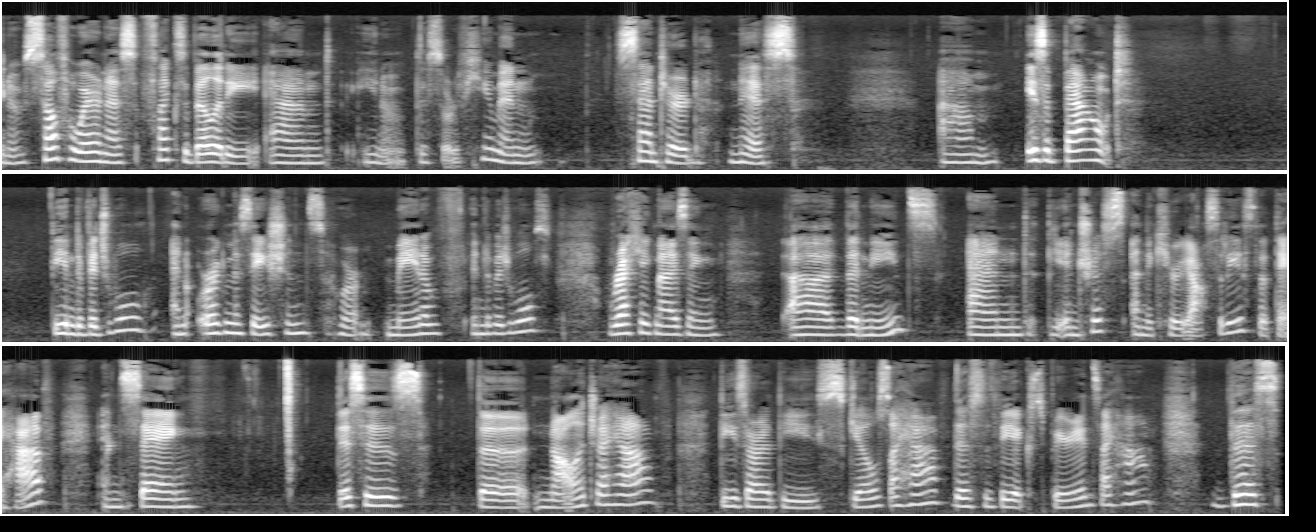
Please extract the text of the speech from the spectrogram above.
you know, self awareness, flexibility, and, you know, this sort of human centeredness um, is about the individual and organizations who are made of individuals recognizing uh, the needs and the interests and the curiosities that they have and saying, this is the knowledge I have. These are the skills I have. This is the experience I have. This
